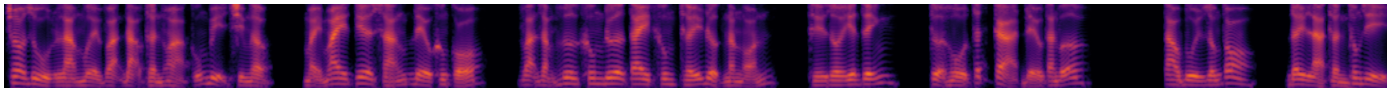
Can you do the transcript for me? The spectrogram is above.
Cho dù là mười vạn đạo thần hỏa cũng bị chìm ngập, mảy may tia sáng đều không có, vạn dặm hư không đưa tay không thấy được năm ngón, thế giới yên tĩnh, tựa hồ tất cả đều tan vỡ. Tào bùi giống to, đây là thần thông gì?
